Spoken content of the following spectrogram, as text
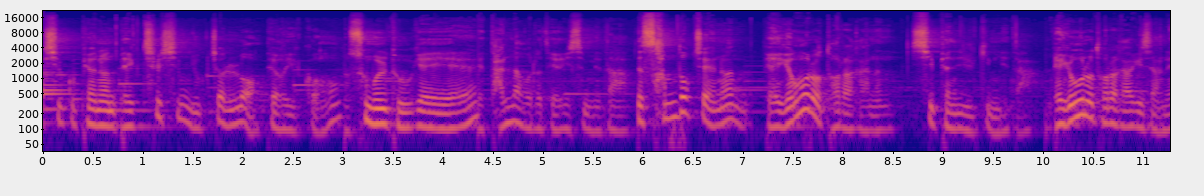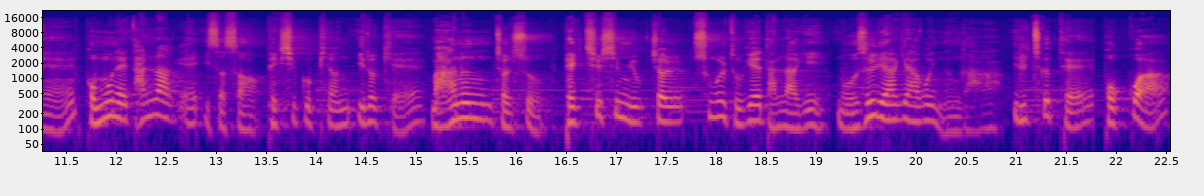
119편은 176절로 되어 있고 22개의 단락으로 되어 있습니다. 삼독제는 배경으로 돌아가는 시편 읽기입니다. 배경으로 돌아가기 전에 본문의 단락에 있어서 119편 이렇게 많은 절수 176절 22개의 단락이 무엇을 이야기하고 있는가? 1절 끝에 복과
